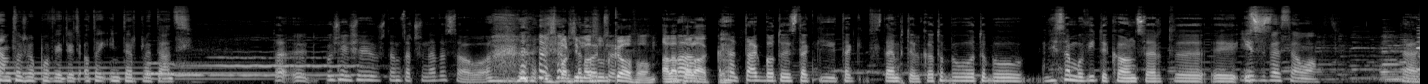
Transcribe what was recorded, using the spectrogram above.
Nam coś opowiedzieć o tej interpretacji. Ta, y, później się już tam zaczyna wesoło. Jest bardziej mazurkowo, ale Ma, Polakko. Tak, bo to jest taki, taki wstęp tylko. To, było, to był niesamowity koncert. Y, jest wesoło. Tak.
